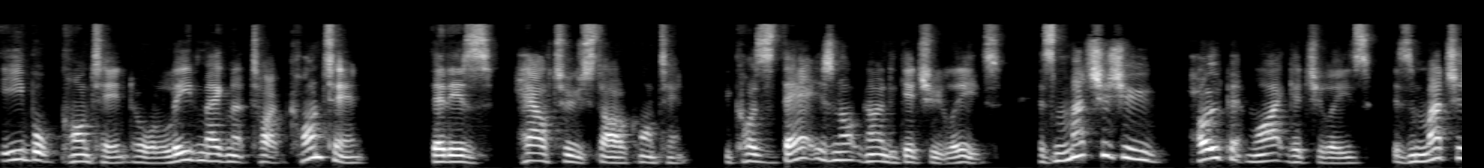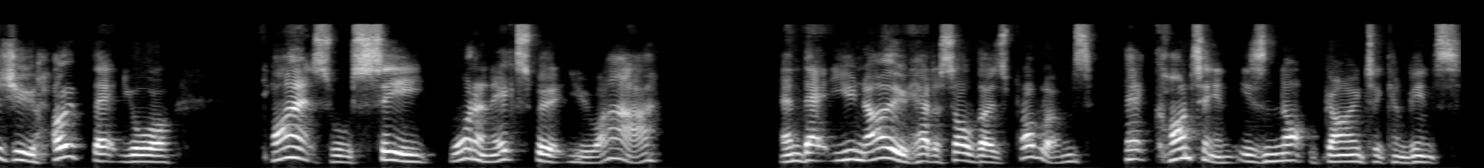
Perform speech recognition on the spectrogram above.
ebook content or lead magnet type content that is how to style content because that is not going to get you leads. As much as you hope it might get you leads, as much as you hope that your clients will see what an expert you are and that you know how to solve those problems, that content is not going to convince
